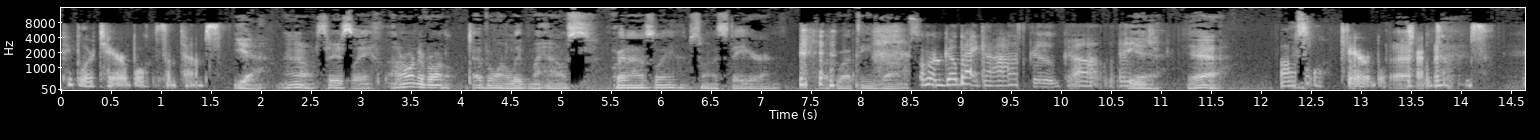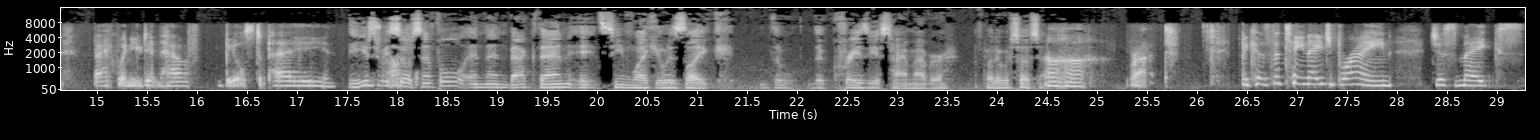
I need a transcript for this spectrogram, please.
People are terrible sometimes. Yeah. I know. Seriously, I don't ever want ever want to leave my house. Quite honestly, I just want to stay here and talk about teen drums. Or go back to high school. Golly. Yeah. Yeah. Awful. Terrible. Terrible times. Back when you didn't have bills to pay. And It used to be so simple, and then back then it seemed like it was like the the craziest time ever. But it was so simple. Uh huh. Right. Because the teenage brain just makes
